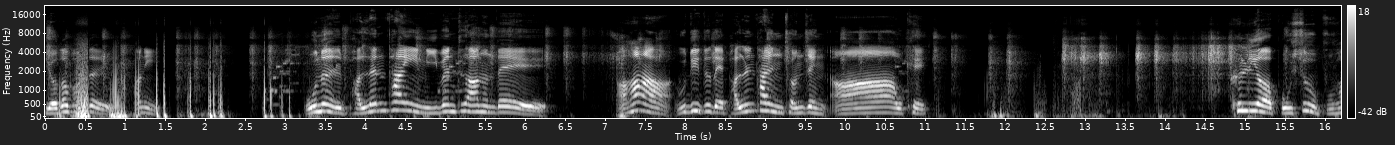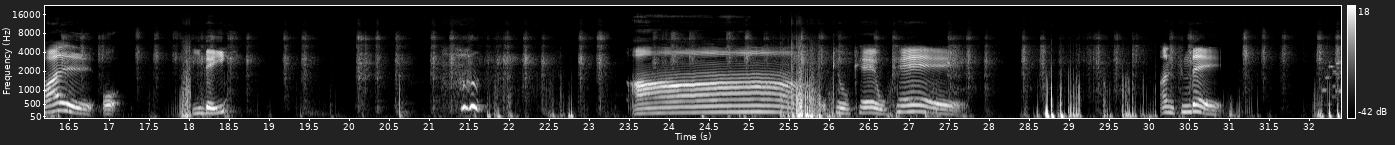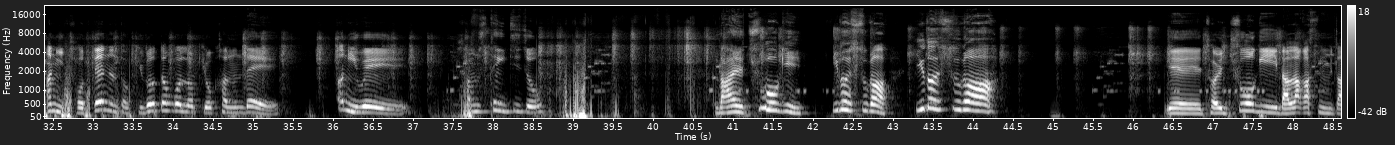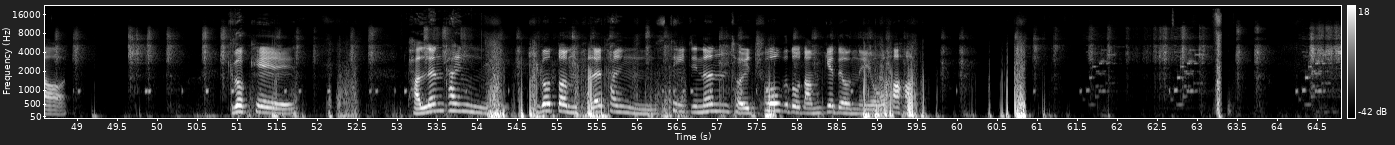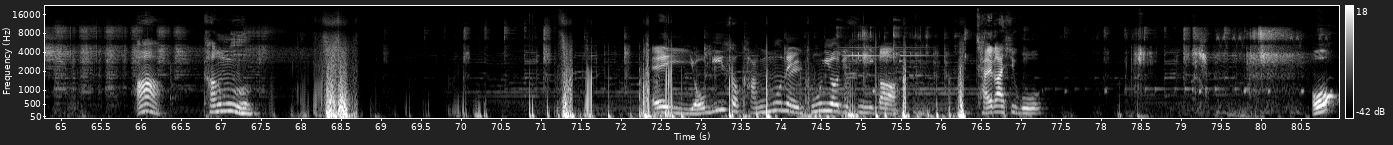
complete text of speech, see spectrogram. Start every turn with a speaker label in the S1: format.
S1: 여러분들 아니 오늘 발렌타인 이벤트 하는데 아하 우리들의 발렌타인 전쟁. 아 오케이. 클리어 보수 부활 어 2대2? 아 오케이 오케이 오케이 아니 근데 아니 저 때는 더 길었던 걸로 기억하는데 아니 왜 3스테이지죠? 나의 추억이 이럴 수가 이럴 수가. 예 저희 추억이 날아갔습니다. 그렇게 발렌타인 길었던 발렌타인 스테이지는 저희 추억으로 남게 되었네요. 하하 아, 강무. 에이, 여기서 강무 낼 돈이 어디 있습니까? 잘 가시고. 어?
